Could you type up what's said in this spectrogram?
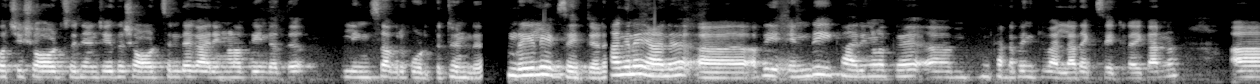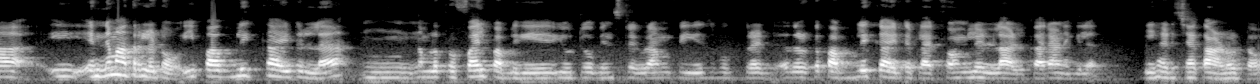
കൊച്ചി ഷോർട്സ് ഞാൻ ചെയ്ത ഷോർട്സിന്റെ കാര്യങ്ങളൊക്കെ ഇതിന്റെ അകത്ത് ലിങ്ക്സ് അവർ കൊടുത്തിട്ടുണ്ട്. റിയലി എക്സൈറ്റഡ് അങ്ങനെ ഞാൻ അപ്പം എന്റെ ഈ കാര്യങ്ങളൊക്കെ കണ്ടപ്പോൾ എനിക്ക് വല്ലാതെ എക്സൈറ്റഡ് ആയി. കാരണം ഈ എന്നെ മാത്രമല്ല കേട്ടോ ഈ പബ്ലിക് ആയിട്ടുള്ള നമ്മൾ profile public YouTube Instagram Facebook thread അതൊക്കെ പബ്ലിക് ആയിട്ട് പ്ലാറ്റ്ഫോമിലുള്ള ആൾക്കാരാണെങ്കിൽ ഇതിലടിച്ചാൽ കാണും കേട്ടോ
